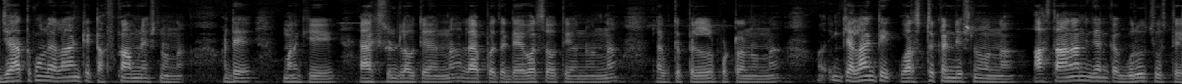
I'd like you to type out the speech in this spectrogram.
జాతకంలో ఎలాంటి టఫ్ కాంబినేషన్ ఉన్నా అంటే మనకి యాక్సిడెంట్లు అవుతాయన్నా లేకపోతే డైవర్స్ అవుతాయన్నా లేకపోతే పిల్లలు పుట్టనున్నా ఇంకెలాంటి వర్స్ట్ కండిషన్లు ఉన్నా ఆ స్థానాన్ని కనుక గురువు చూస్తే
